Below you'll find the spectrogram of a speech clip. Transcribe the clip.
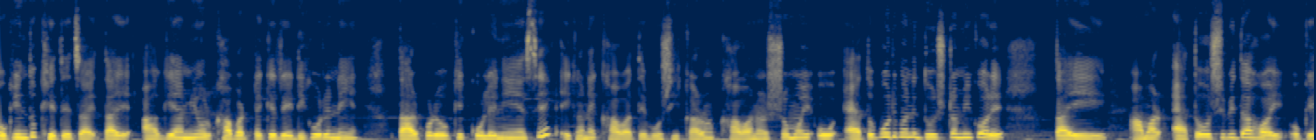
ও কিন্তু খেতে চায়। তাই আগে আমি ওর খাবারটাকে রেডি করে নিই তারপরে ওকে কোলে নিয়ে এসে এখানে খাওয়াতে বসি। কারণ খাওয়ানোর সময় ও এত পরিমাণে দুষ্টমি করে, তাই আমার এত অসুবিধা হয় ওকে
